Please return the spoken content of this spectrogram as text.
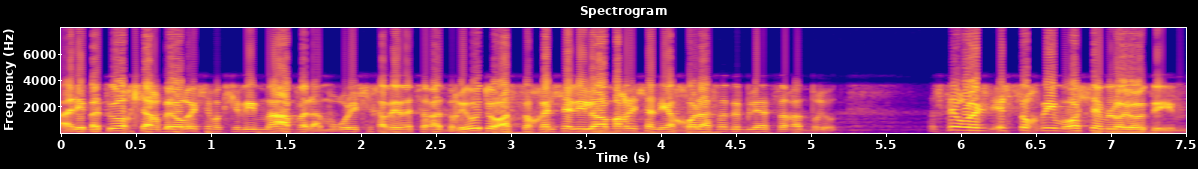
אני בטוח שהרבה הורים שמקשיבים, מה, אבל אמרו לי שחייבים הצהרת בריאות, או הסוכן שלי לא אמר לי שאני יכול לעשות את זה בלי הצהרת בריאות. אז תראו, יש, יש סוכנים או שהם לא יודעים,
